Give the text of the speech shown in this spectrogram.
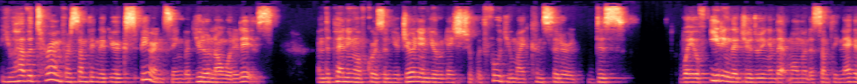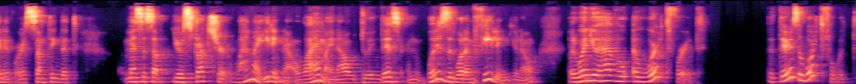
you have a term for something that you're experiencing, but you don't know what it is. And depending, of course, on your journey and your relationship with food, you might consider this way of eating that you're doing in that moment as something negative or as something that messes up your structure. Why am I eating now? Why am I now doing this? And what is it what I'm feeling, you know? But when you have a, a word for it, that there is a word for it,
